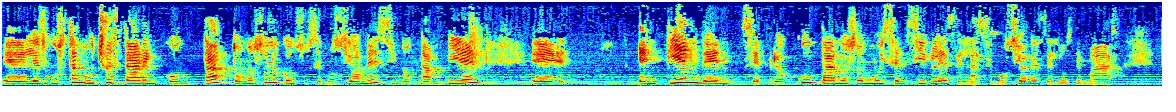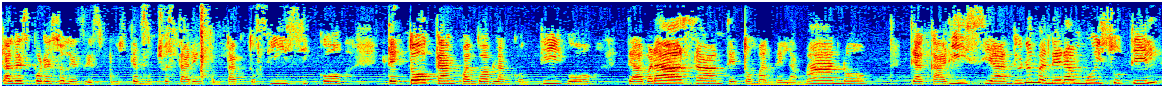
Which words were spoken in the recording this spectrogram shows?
eh, les gusta mucho estar en contacto, no solo con sus emociones, sino también eh, entienden, se preocupan, no son muy sensibles de las emociones de los demás. Tal vez por eso les guste mucho estar en contacto físico, te tocan cuando hablan contigo, te abrazan, te toman de la mano, acarician de una manera muy sutil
